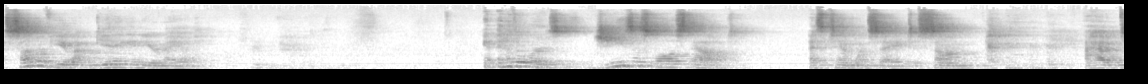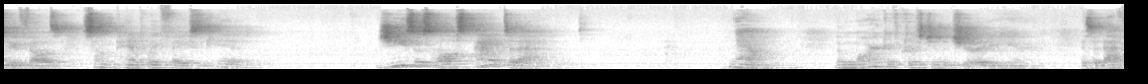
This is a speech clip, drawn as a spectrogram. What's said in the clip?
some of you, I'm getting into your mail. In, other words, Jesus lost out, as Tim would say, to some, I had him too, fellas, some pimply faced kid. Jesus lost out to that. Now, the mark of Christian maturity here is that that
